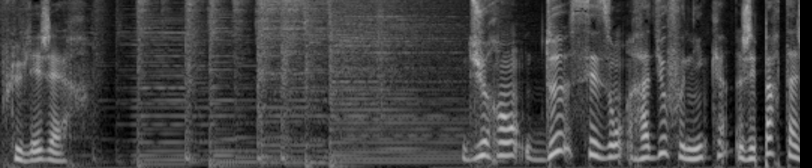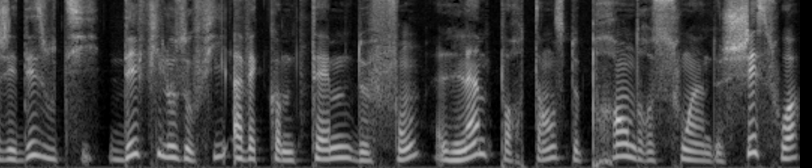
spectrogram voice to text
plus légère. Durant deux saisons radiophoniques, j'ai partagé des outils, des philosophies avec comme thème de fond l'importance de prendre soin de chez soi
